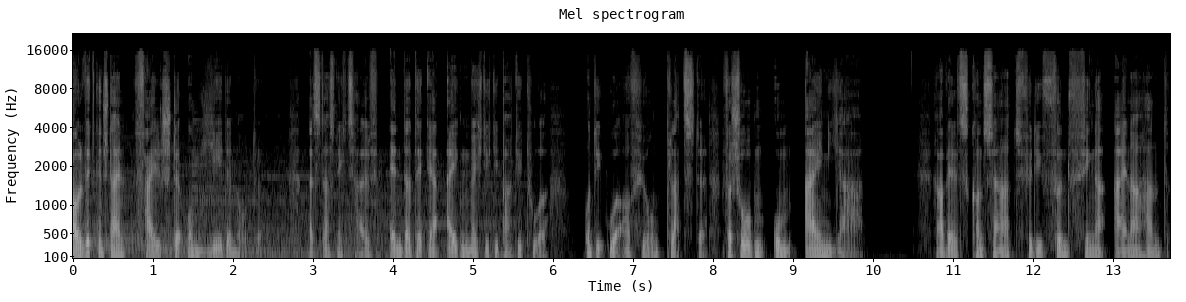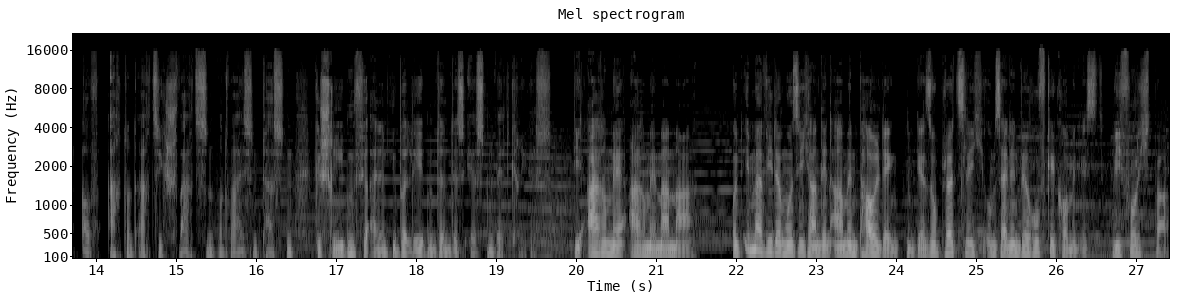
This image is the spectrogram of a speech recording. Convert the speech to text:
Paul Wittgenstein feilschte um jede Note. Als das nichts half, änderte er eigenmächtig die Partitur und die Uraufführung platzte, verschoben um ein Jahr. Ravels Konzert für die fünf Finger einer Hand auf 88 schwarzen und weißen Tasten, geschrieben für einen Überlebenden des Ersten Weltkrieges. Die arme, arme Mama. Und immer wieder muss ich an den armen Paul denken, der so plötzlich um seinen Beruf gekommen ist. Wie furchtbar.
